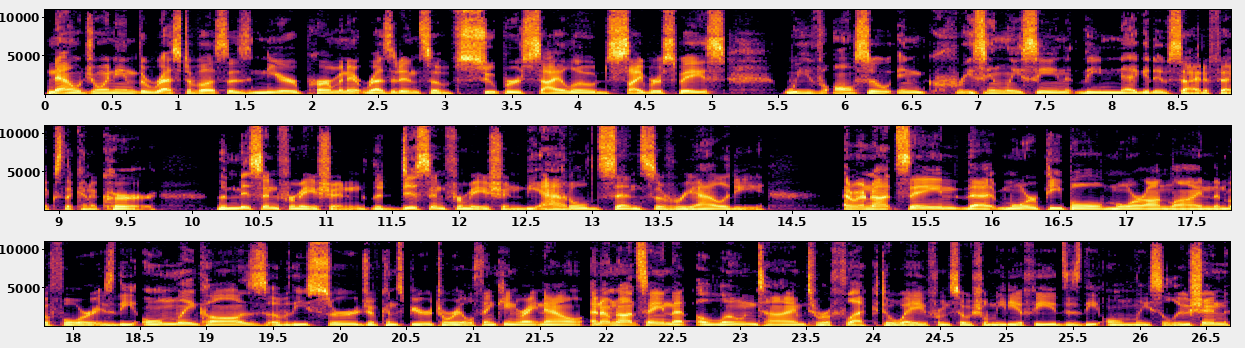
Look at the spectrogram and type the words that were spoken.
now joining the rest of us as near permanent residents of super siloed cyberspace, we've also increasingly seen the negative side effects that can occur. The misinformation, the disinformation, the addled sense of reality. And I'm not saying that more people, more online than before is the only cause of the surge of conspiratorial thinking right now. And I'm not saying that alone time to reflect away from social media feeds is the only solution.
